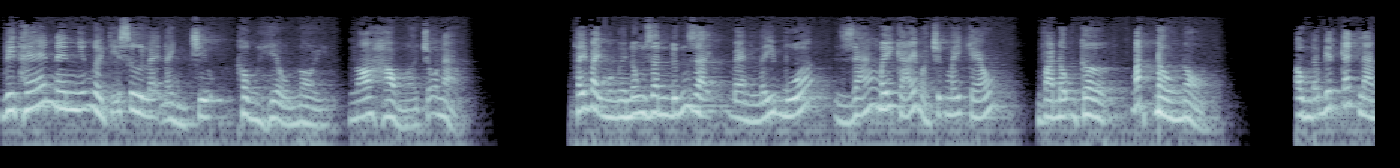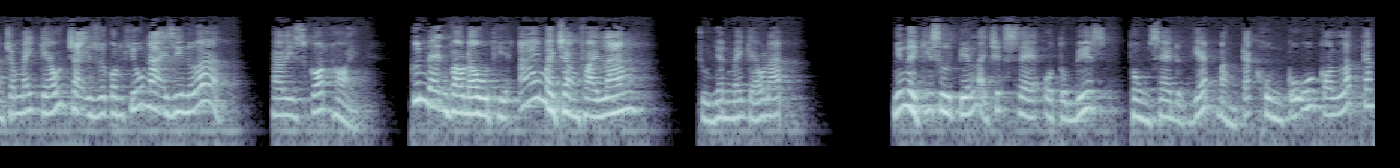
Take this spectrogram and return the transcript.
Vì thế nên những người kỹ sư lại đành chịu, không hiểu nổi nó hỏng ở chỗ nào. Thấy vậy một người nông dân đứng dậy bèn lấy búa giáng mấy cái vào chiếc máy kéo và động cơ bắt đầu nổ. Ông đã biết cách làm cho máy kéo chạy rồi còn khiếu nại gì nữa? Harry Scott hỏi. Cứ nện vào đầu thì ai mà chẳng phải làm? Chủ nhân máy kéo đáp. Những người kỹ sư tiến lại chiếc xe ô tô bus, thùng xe được ghép bằng các khung cũ có lắp các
